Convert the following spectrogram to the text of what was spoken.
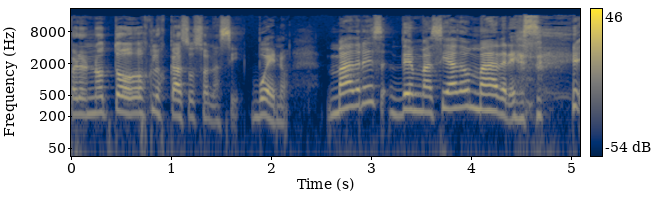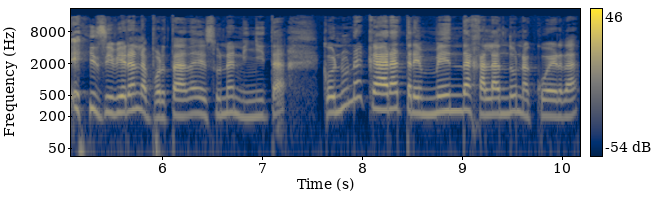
pero no todos los casos son así. Bueno, Madres demasiado madres. y si vieran la portada, es una niñita con una cara tremenda jalando una cuerda.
